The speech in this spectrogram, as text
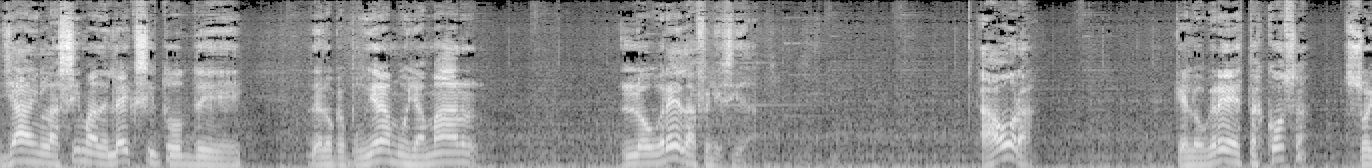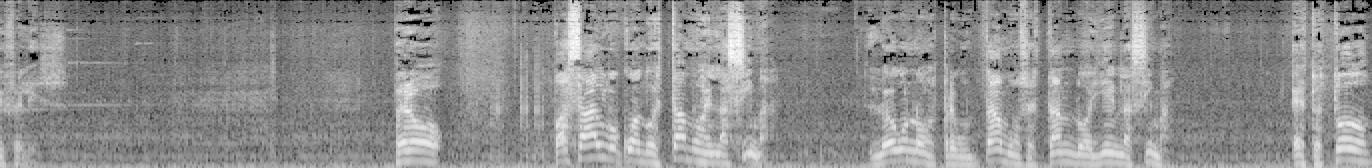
ya en la cima del éxito de, de lo que pudiéramos llamar logré la felicidad. Ahora que logré estas cosas, soy feliz. Pero pasa algo cuando estamos en la cima. Luego nos preguntamos estando allí en la cima, ¿esto es todo?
